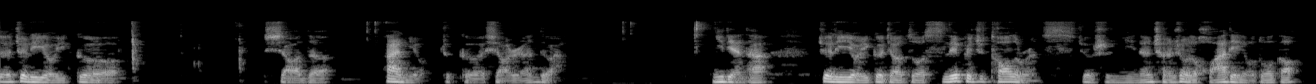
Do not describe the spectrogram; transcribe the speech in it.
对，这里有一个小的按钮，这个小人对吧？你点它，这里有一个叫做 slippage tolerance，就是你能承受的滑点有多高，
